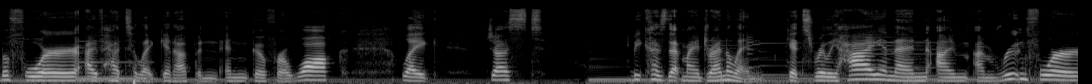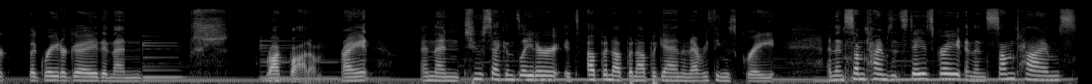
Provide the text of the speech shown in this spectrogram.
before I've had to like get up and, and go for a walk. Like just because that my adrenaline gets really high and then I'm I'm rooting for the greater good and then psh, rock bottom, right? And then 2 seconds later it's up and up and up again and everything's great. And then sometimes it stays great and then sometimes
